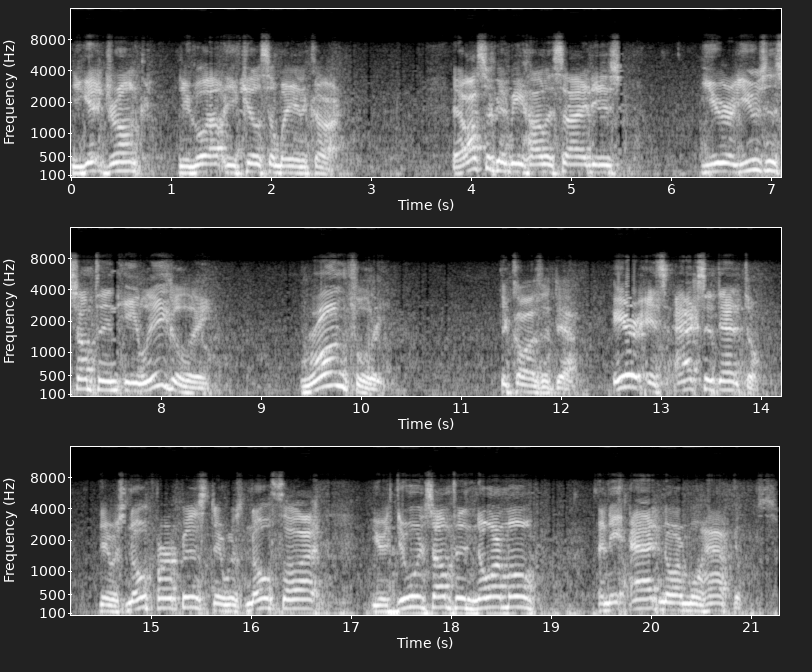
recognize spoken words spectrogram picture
you get drunk, you go out and you kill somebody in a car. It also can be homicide is you're using something illegally, wrongfully, to cause a death. Here it's accidental. There was no purpose, there was no thought. You're doing something normal, and the abnormal happens.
